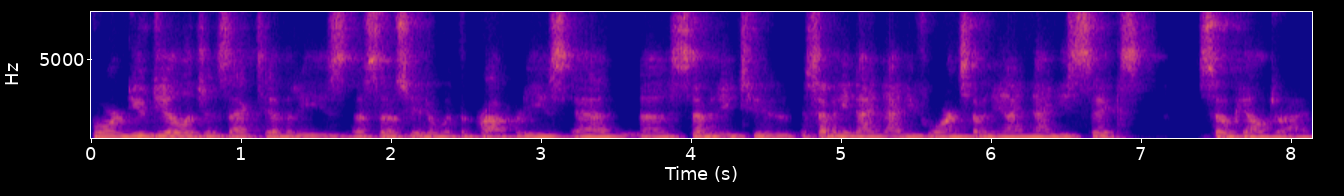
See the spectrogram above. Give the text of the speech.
for due diligence activities associated with the properties at uh, 72, 7994 and 7996 Soquel Drive.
